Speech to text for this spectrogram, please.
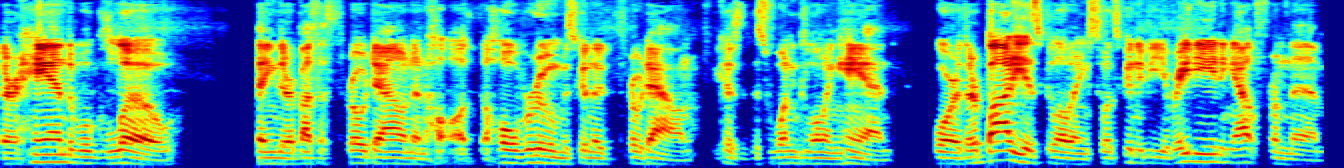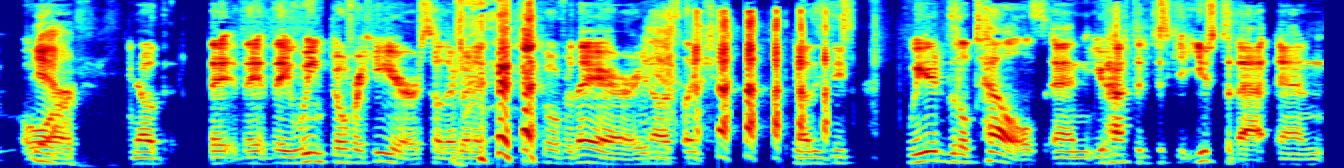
their hand will glow, saying they're about to throw down, and ho- the whole room is going to throw down because of this one glowing hand. Or their body is glowing, so it's going to be radiating out from them. Or Yeah. you know, they, they they winked over here, so they're going to kick over there. You know, it's like you know these, these weird little tells, and you have to just get used to that. And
